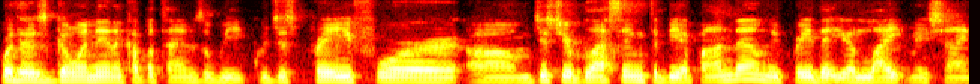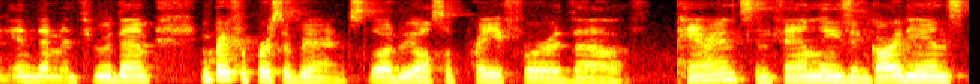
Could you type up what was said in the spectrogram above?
whether it's going in a couple times a week. We just pray for um, just your blessing to be upon them. We pray that your light may shine in them and through them and pray for perseverance. Lord we also pray for the parents and families and guardians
